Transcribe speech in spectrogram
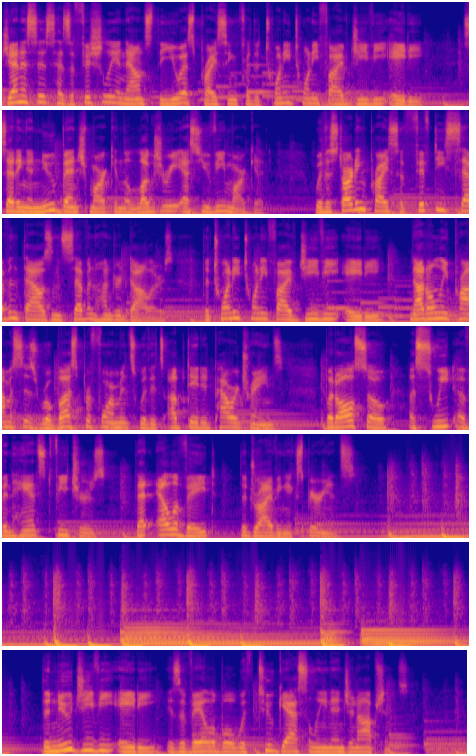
Genesis has officially announced the US pricing for the 2025 GV80, setting a new benchmark in the luxury SUV market. With a starting price of $57,700, the 2025 GV80 not only promises robust performance with its updated powertrains, but also a suite of enhanced features that elevate the driving experience. The new GV80 is available with two gasoline engine options.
